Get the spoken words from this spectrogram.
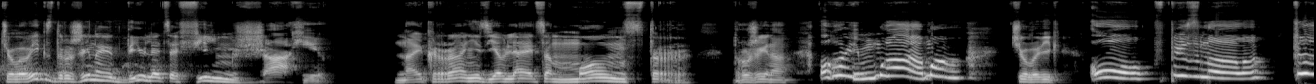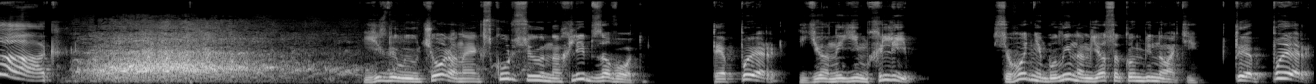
Чоловік з дружиною дивляться фільм жахів. На екрані з'являється монстр. Дружина. Ой, мамо! Чоловік. О, впізнала! Так. Їздили учора на екскурсію на хлібзавод. Тепер я не їм хліб. Сьогодні були на м'ясокомбінаті. Тепер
